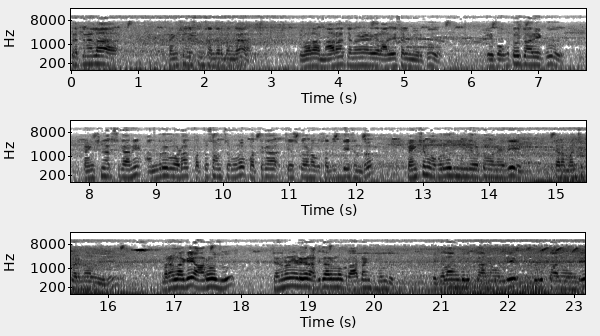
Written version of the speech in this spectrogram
ప్రతి నెల పెన్షన్ ఇస్తున్న సందర్భంగా ఇవాళ నారా చంద్రబాబు గారి ఆదేశాల మేరకు రేపు ఒకటో తారీఖు పెన్షనర్స్ కానీ అందరూ కూడా కొత్త సంవత్సరంలో కొత్తగా చేసుకోవాలని ఒక సదుద్దేశంతో పెన్షన్ ఒక రోజు ముందు ఇవ్వటం అనేది చాలా మంచి పరిణామం ఇది. మరి అలాగే ఆ రోజు చంద్రబాబు నాయుడు గారు అధికారంలోకి రావడానికి ముందు వికలాంగులకు కానివ్వండి వృద్ధులకు కానివ్వండి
